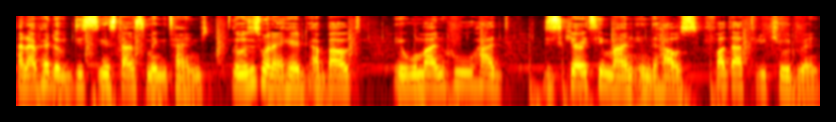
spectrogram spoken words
and I've heard of this instance many times. There was this one I heard about a woman who had the security man in the house father three children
